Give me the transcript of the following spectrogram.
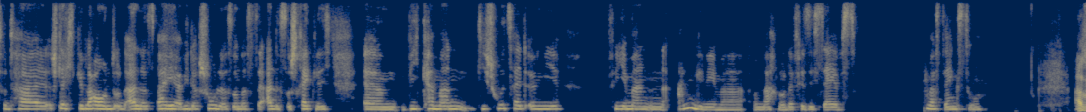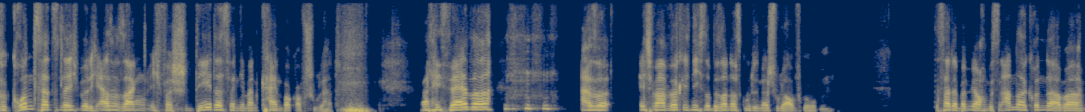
total schlecht gelaunt und alles, weil ja wieder Schule ist und das ist ja alles so schrecklich. Ähm, wie kann man die Schulzeit irgendwie für jemanden angenehmer machen oder für sich selbst? Was denkst du? Also grundsätzlich würde ich erstmal sagen, ich verstehe das, wenn jemand keinen Bock auf Schule hat. Weil ich selber, also ich war wirklich nicht so besonders gut in der Schule aufgehoben. Das hatte bei mir auch ein bisschen andere Gründe, aber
